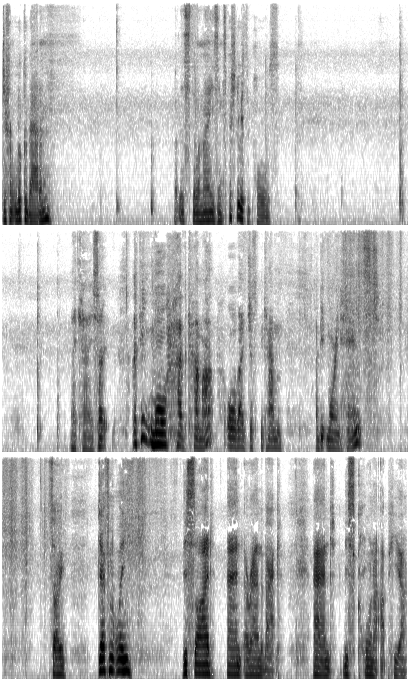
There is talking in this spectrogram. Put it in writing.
different look about them. But they're still amazing, especially with the pours. Okay, so I think more have come up or they've just become a bit more enhanced. So definitely this side and around the back and this corner up here.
